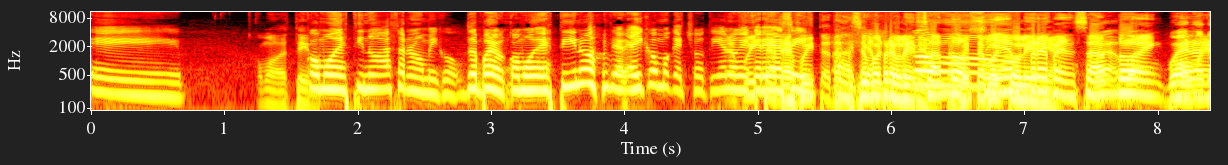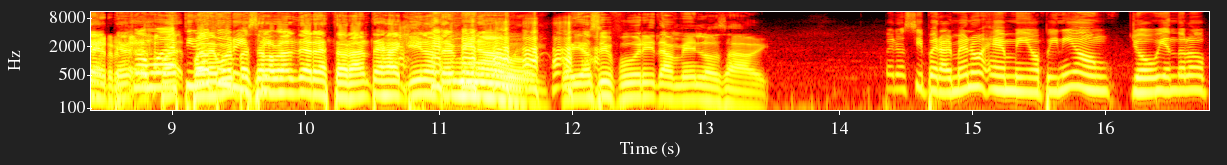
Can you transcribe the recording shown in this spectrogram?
eh, Como destino. como destino? De- Bueno, como destino, ahí como que choteé lo que fuiste, quería decir. fuiste, Ah, siempre pensando, siempre en bueno, te- comer. te- Como destino podemos turístico. empezar a hablar de restaurantes aquí, no terminamos. Pues yo soy Furi también lo sabe. Pero sí, pero al menos en mi opinión, yo viéndolo,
